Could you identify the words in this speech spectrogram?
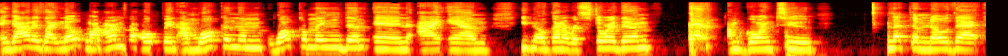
and god is like nope my arms are open. I'm welcoming them welcoming them in. I am you know gonna restore them. I'm going to let them know that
